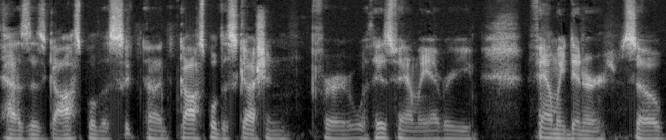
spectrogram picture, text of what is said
has this gospel this uh, gospel discussion for with his family every family dinner. So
